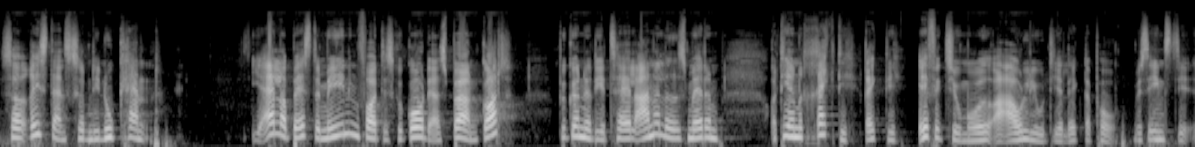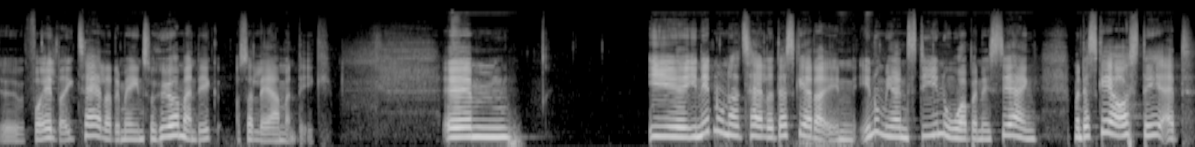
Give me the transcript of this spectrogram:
så rigsdansk, som de nu kan. I allerbedste mening, for at det skal gå deres børn godt, begynder de at tale anderledes med dem, og det er en rigtig, rigtig effektiv måde at aflive dialekter på. Hvis ens øh, forældre ikke taler det med en, så hører man det ikke, og så lærer man det ikke. Øhm, i, I 1900-tallet, der sker der en, endnu mere en stigende urbanisering, men der sker også det, at,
